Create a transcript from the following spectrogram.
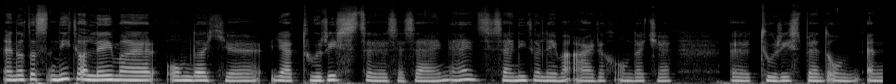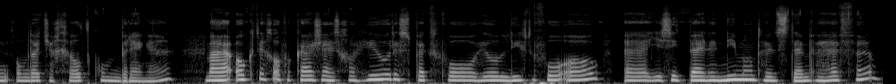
En dat is niet alleen maar omdat je ja, toeristen ze zijn. Hè. Ze zijn niet alleen maar aardig omdat je uh, toerist bent om, en omdat je geld komt brengen. Maar ook tegenover elkaar zijn ze gewoon heel respectvol, heel liefdevol ook. Uh, je ziet bijna niemand hun stem verheffen.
